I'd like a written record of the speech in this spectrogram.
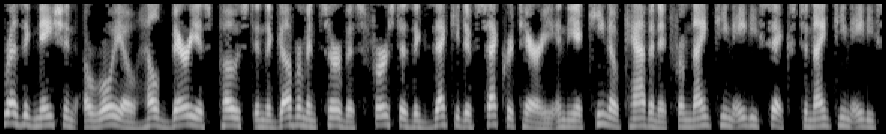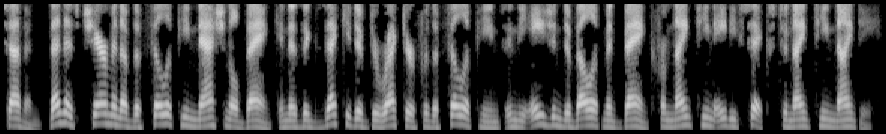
resignation. Arroyo held various posts in the government service first as executive secretary in the Aquino cabinet from 1986 to 1987, then as chairman of the Philippine National Bank and as executive director for the Philippines in the Asian Development Bank from 1986 to 1990.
